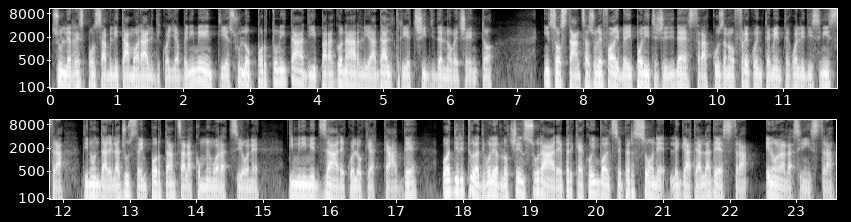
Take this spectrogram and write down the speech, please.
sulle responsabilità morali di quegli avvenimenti e sull'opportunità di paragonarli ad altri eccidi del Novecento. In sostanza, sulle foibe i politici di destra accusano frequentemente quelli di sinistra di non dare la giusta importanza alla commemorazione di minimizzare quello che accadde o addirittura di volerlo censurare perché coinvolse persone legate alla destra e non alla sinistra.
